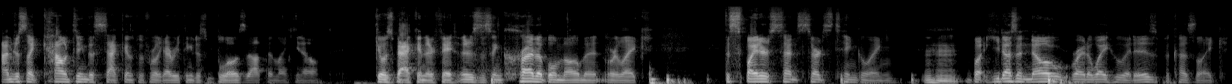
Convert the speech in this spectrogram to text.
I'm just like counting the seconds before like everything just blows up and like you know goes back in their face. And there's this incredible moment where like the spider sense starts tingling, Mhm. but he doesn't know right away who it is because like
